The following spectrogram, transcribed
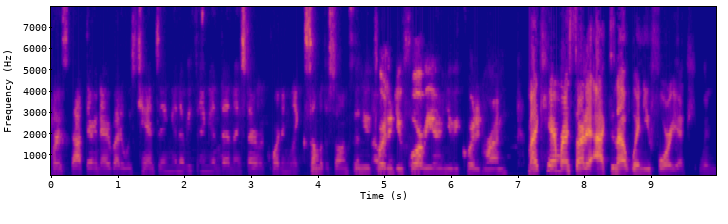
first got there and everybody was chanting and everything, and then I started recording like some of the songs. And you recorded. Euphoria and you recorded Run. My camera started acting up when Euphoria, when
